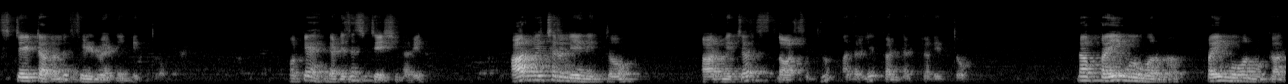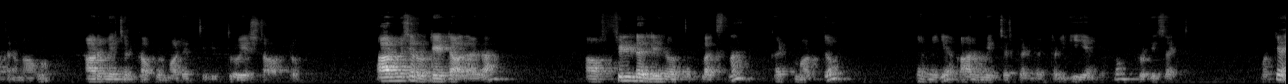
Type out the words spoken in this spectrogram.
ಸ್ಟೇಟರಲ್ಲಿ ಫೀಲ್ಡ್ ವೈಂಡಿಂಗ್ ಇತ್ತು. Okay that is a stationary ಆರ್ಮೇಚರಲ್ಲಿ ಏನಿತ್ತು? ಆರ್ಮೇಚರ್ ಸ್ಲಾಟ್ಸ್ ಇತ್ತು. ಅದರಲ್ಲಿ ಕಂಡಕ್ಟರ್ ಇತ್ತು. ನಾವು ಪ್ರೈ ಮೂವರ್ನ ಪ್ರೈ ಮೂವರ್ ಮುಖಾಂತರ ನಾವು ಆರ್ಮೇಚರ್ ಕಪಲ್ ಮಾಡಿರ್ತೀವಿ through a shaft armature rotate ಆದಾಗ, ಆ ಫೀಲ್ಡಲ್ಲಿರುವಂಥ ಫ್ಲಕ್ಸ್ನ ಕಟ್ ಮಾಡಿತು ನಮಗೆ armature conductor E M F produce ಆಯಿತು. Okay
